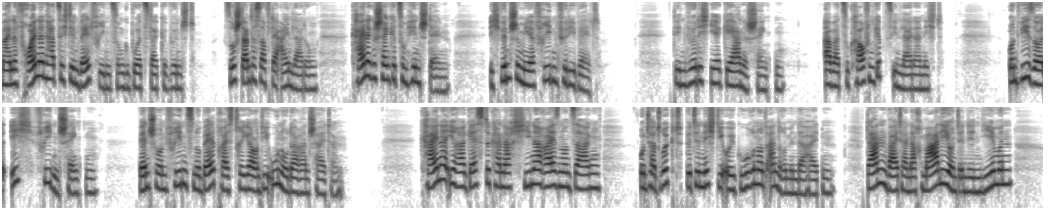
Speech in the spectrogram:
Meine Freundin hat sich den Weltfrieden zum Geburtstag gewünscht. So stand es auf der Einladung. Keine Geschenke zum Hinstellen. Ich wünsche mir Frieden für die Welt. Den würde ich ihr gerne schenken. Aber zu kaufen gibt's ihn leider nicht. Und wie soll ich Frieden schenken, wenn schon Friedensnobelpreisträger und die UNO daran scheitern? Keiner ihrer Gäste kann nach China reisen und sagen, unterdrückt bitte nicht die Uiguren und andere Minderheiten dann weiter nach Mali und in den Jemen,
